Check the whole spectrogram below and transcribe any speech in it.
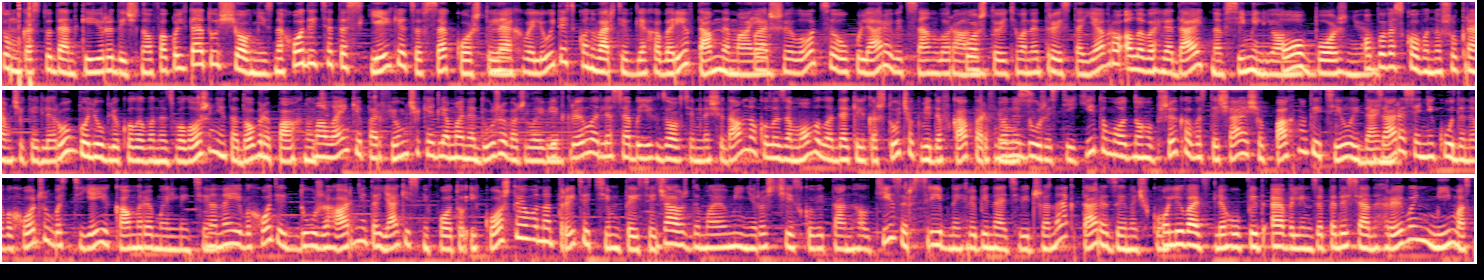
Сумка студентки юридичного факультету, що в ній знаходиться та скільки це все коштує. Не хвилюйтесь, конвертів для хабарів там немає. Перший лот це окуляри від Saint Laurent. Коштують вони 300 євро, але виглядають на всі мільйони. Обожнюю. Обов'язково ношу кремчики для рук, бо люблю, коли вони зволожені та добре пахнуть. Маленькі парфюмчики для мене дуже важливі. Відкрила для себе їх зовсім нещодавно, коли замовила декілька штучок від FK Parfums. Вони дуже стійкі, тому одного пшика вистачає, щоб пахнути цілий день. Зараз я нікуди не виходжу без цієї камери мильниці. На неї виходять дуже гарні та якісні фото, і коштує вона 37 тисяч. Завжди маю міні-розчіску від Tangle Teaser, срібний гребінець від Женек та резиночку. Олівець для губ від Evelyn за 50 гривень. Мій must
